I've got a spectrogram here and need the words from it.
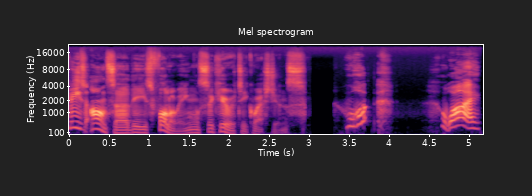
please answer these following security questions. What? Why?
